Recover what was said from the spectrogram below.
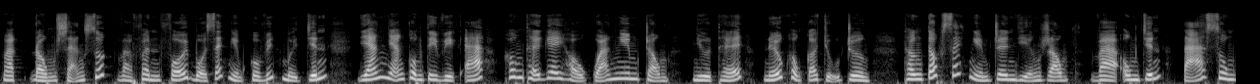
hoạt động sản xuất và phân phối bộ xét nghiệm COVID-19 dán nhãn công ty Việt Á không thể gây hậu quả nghiêm trọng như thế nếu không có chủ trương, thần tốc xét nghiệm trên diện rộng và ông chính tả sung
